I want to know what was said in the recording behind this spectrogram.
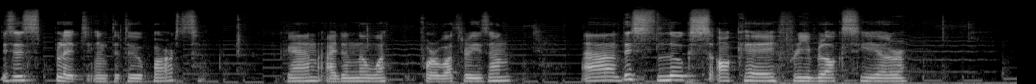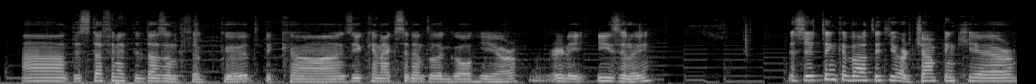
This is split into two parts. Again I don't know what for what reason. Uh, this looks okay three blocks here. Uh, this definitely doesn't look good because you can accidentally go here really easily. As you think about it you are jumping here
